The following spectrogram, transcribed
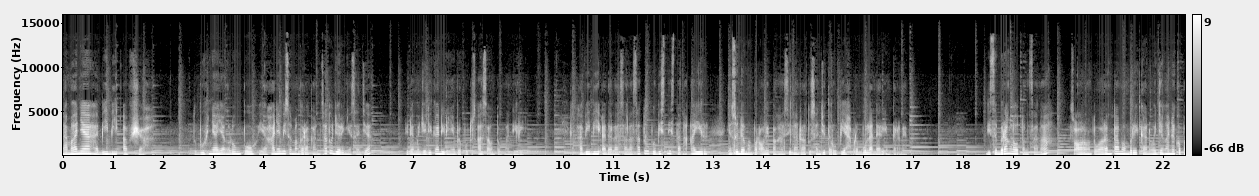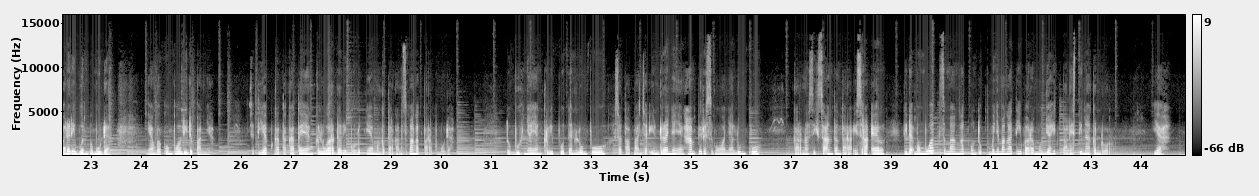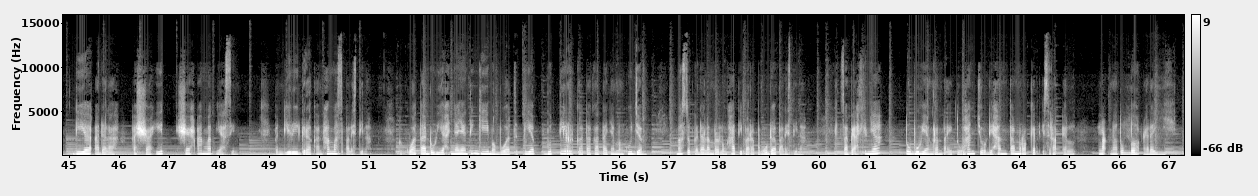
Namanya Habibi Afshah. Tubuhnya yang lumpuh yang hanya bisa menggerakkan satu jarinya saja, tidak menjadikan dirinya berputus asa untuk mandiri. Habibi adalah salah satu pebisnis tanah air yang sudah memperoleh penghasilan ratusan juta rupiah per bulan dari internet. Di seberang lautan sana, seorang tua renta memberikan wejangannya kepada ribuan pemuda yang berkumpul di depannya. Setiap kata-kata yang keluar dari mulutnya menggetarkan semangat para pemuda. Tubuhnya yang keriput dan lumpuh, serta panca inderanya yang hampir semuanya lumpuh karena siksaan tentara Israel tidak membuat semangat untuk menyemangati para mujahid Palestina kendur. Ya, dia adalah Asyahid Syekh Ahmad Yasin, pendiri gerakan Hamas Palestina. Kekuatan ruhiyahnya yang tinggi membuat setiap butir kata-katanya menghujam masuk ke dalam relung hati para pemuda Palestina. Sampai akhirnya tubuh yang renta itu hancur dihantam roket Israel laknatullah alaihi.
